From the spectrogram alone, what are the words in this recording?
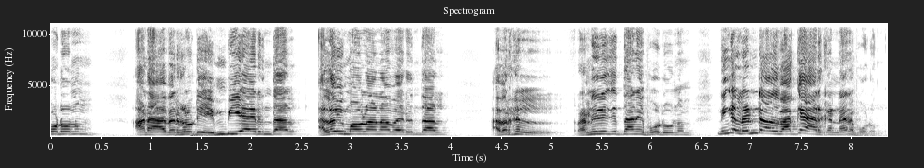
போடணும். ஆனால் அவர்களுடைய எம்பியாக இருந்தால் அலவி மௌலானாவாக இருந்தால் அவர்கள் ரணிலுக்கு தானே போடணும். நீங்கள் ரெண்டாவது வாக்கை யாருக்கண்டானே போடுங்க.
